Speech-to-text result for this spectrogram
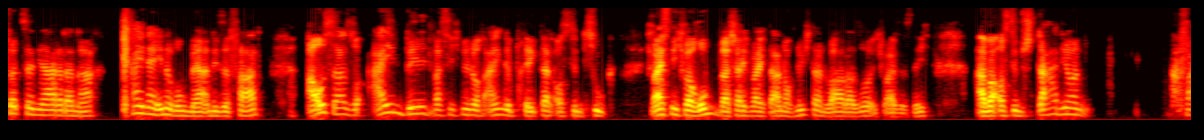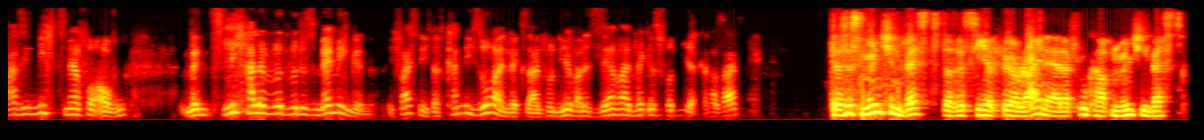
14 Jahre danach keine Erinnerung mehr an diese Fahrt, außer so ein Bild, was sich mir noch eingeprägt hat aus dem Zug. Ich weiß nicht warum, wahrscheinlich weil ich da noch nüchtern war oder so, ich weiß es nicht. Aber aus dem Stadion quasi nichts mehr vor Augen. Wenn es nicht Halle wird, wird es Memmingen. Ich weiß nicht, das kann nicht so weit weg sein von dir, weil es sehr weit weg ist von mir. Kann das sein? Das ist München West. Das ist hier für Ryanair, der Flughafen München West.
